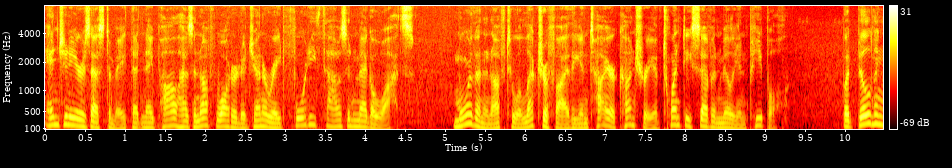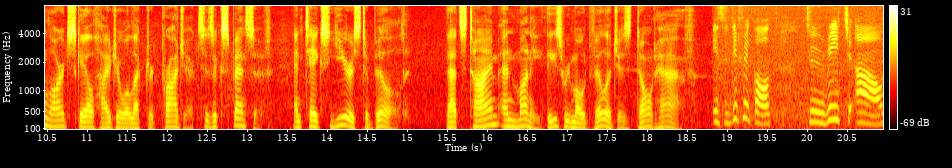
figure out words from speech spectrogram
Engineers estimate that Nepal has enough water to generate 40,000 megawatts, more than enough to electrify the entire country of 27 million people. But building large-scale hydroelectric projects is expensive and takes years to build. That's time and money these remote villages don't have. It's difficult to reach out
